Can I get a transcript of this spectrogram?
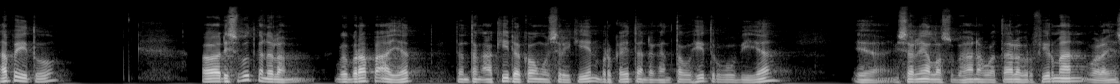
Apa itu? E, disebutkan dalam beberapa ayat tentang akidah kaum musyrikin berkaitan dengan tauhid rububiyah. Ya, misalnya Allah Subhanahu wa taala berfirman, "Wa la in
